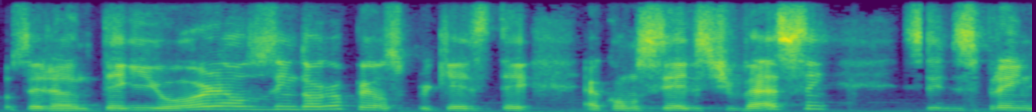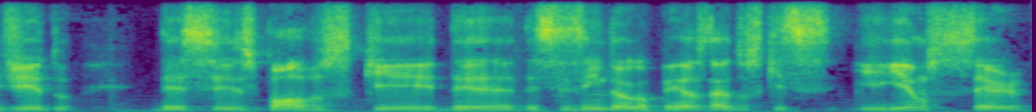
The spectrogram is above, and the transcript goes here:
ou seja, anterior aos indo-europeus, porque eles te, é como se eles tivessem se desprendido desses povos que de, desses indo-europeus, né, dos que iriam ser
